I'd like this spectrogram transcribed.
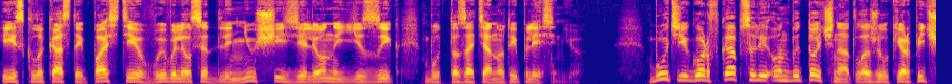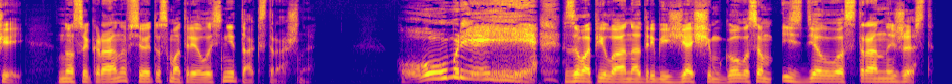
и из клыкастой пасти вывалился длиннющий зеленый язык, будто затянутый плесенью. Будь Егор в капсуле, он бы точно отложил кирпичей, но с экрана все это смотрелось не так страшно. «Умри!» — завопила она дребезжащим голосом и сделала странный жест.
